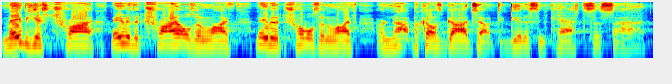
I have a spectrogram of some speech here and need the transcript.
Maybe his tri- maybe the trials in life, maybe the troubles in life are not because God's out to get us and cast us aside.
